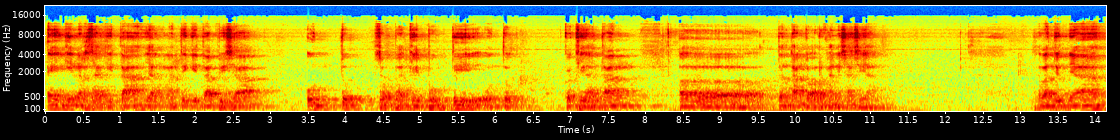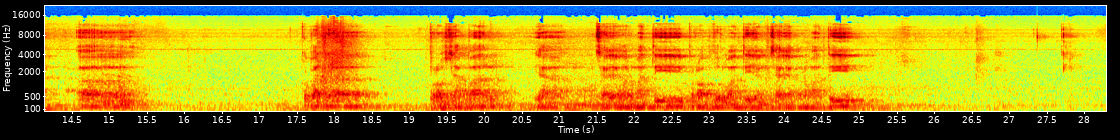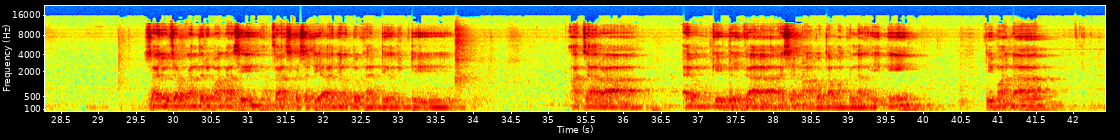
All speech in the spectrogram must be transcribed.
eh kinerja kita yang nanti kita bisa untuk sebagai bukti untuk kegiatan eh, tentang keorganisasian. Selanjutnya eh, kepada Prof. Japar yang saya hormati, Prof. Purwati yang saya hormati, saya ucapkan terima kasih atas kesediaannya untuk hadir di acara MGBK SMA Kota Magelang ini di mana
